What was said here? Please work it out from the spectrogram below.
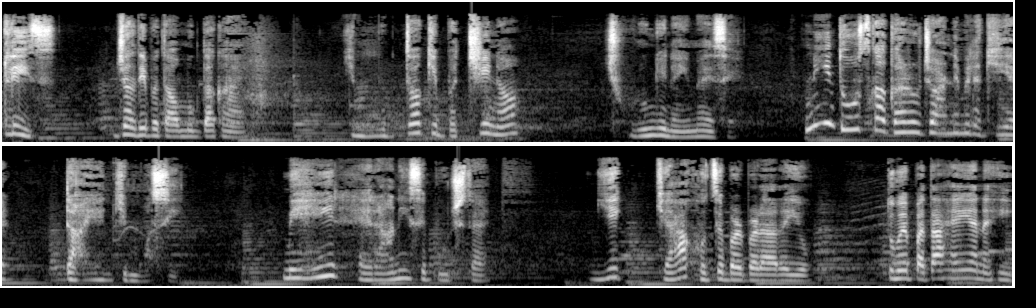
प्लीज़ जल्दी बताओ मुग्धा कहाँ है? ये मुग्धा की बच्ची ना छोड़ूँगी नहीं मैं इसे। नहीं दोस्त का घर उजाड़ने में लगी है, डायन की मौसी। मिहिर हैरानी से पूछता है, ये क्या खुद से बड़बड़ा रही हो? तुम्हें पता है या नहीं?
